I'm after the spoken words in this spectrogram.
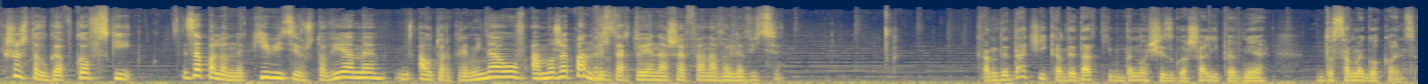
Krzysztof Gawkowski, zapalony kibic, już to wiemy, autor kryminałów, a może pan wystartuje na szefa Nowej Lewicy? Kandydaci i kandydatki będą się zgłaszali pewnie do samego końca.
